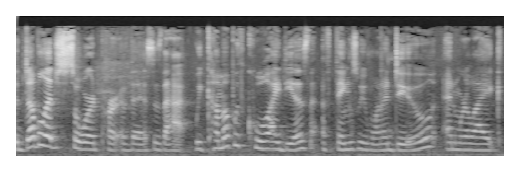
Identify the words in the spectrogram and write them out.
the double-edged sword part of this is that we come up with cool ideas that, of things we want to do and we're like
